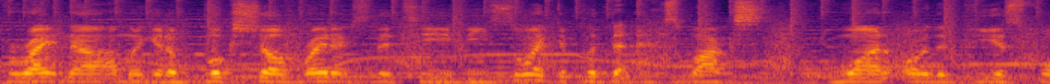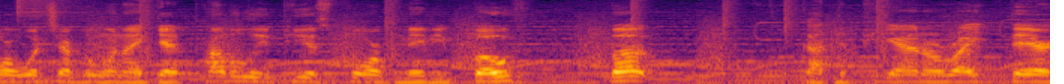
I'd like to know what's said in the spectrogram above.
for right now, I'm gonna get a bookshelf right next to the TV so I can put the Xbox One or the PS4, whichever one I get. Probably PS4, maybe both. But Got the piano right there.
